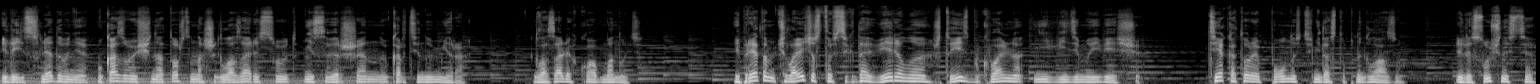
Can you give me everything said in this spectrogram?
или исследования, указывающие на то, что наши глаза рисуют несовершенную картину мира. Глаза легко обмануть. И при этом человечество всегда верило, что есть буквально невидимые вещи. Те, которые полностью недоступны глазу. Или сущности,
